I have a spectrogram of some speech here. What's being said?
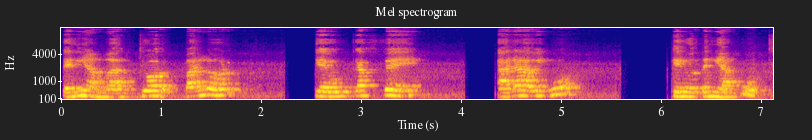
tenía mayor valor que un café arábigo que no tenía cuota.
